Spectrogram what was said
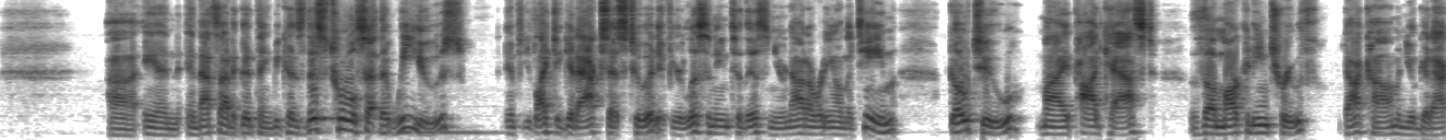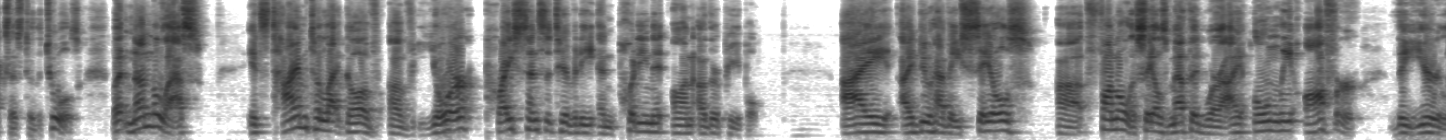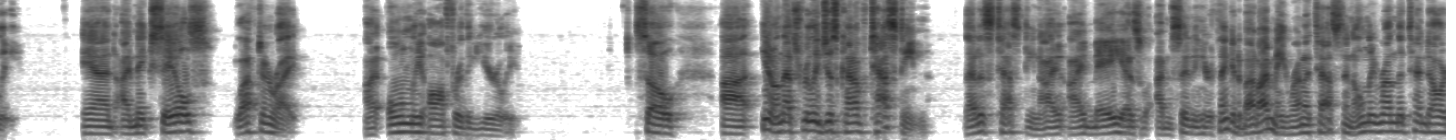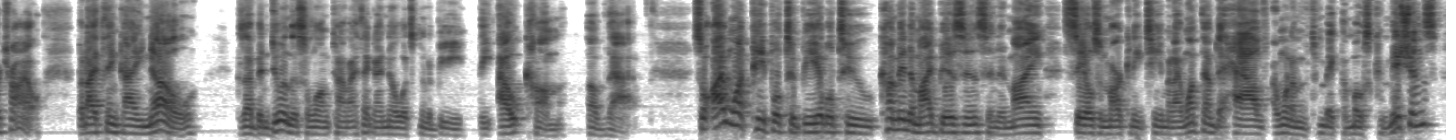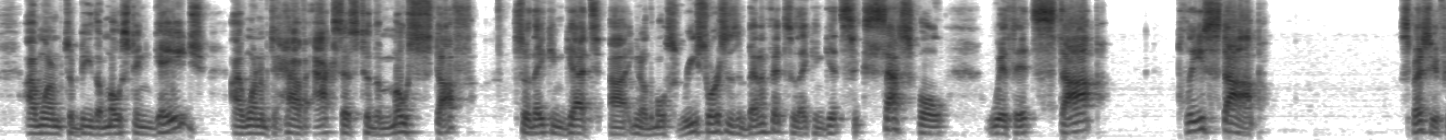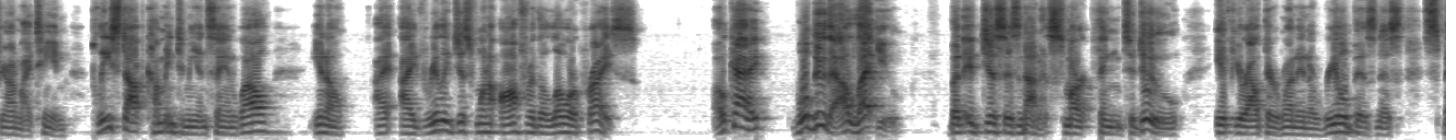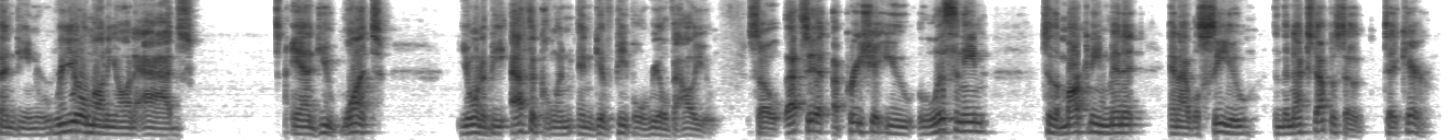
Uh, and, and that's not a good thing because this tool set that we use, if you'd like to get access to it, if you're listening to this and you're not already on the team, go to my podcast, themarketingtruth.com, and you'll get access to the tools. But nonetheless, it's time to let go of, of your price sensitivity and putting it on other people. I, I do have a sales uh, funnel, a sales method where I only offer the yearly and I make sales left and right. I only offer the yearly. So, uh, you know, and that's really just kind of testing. That is testing. I, I may, as I'm sitting here thinking about, it, I may run a test and only run the $10 trial. But I think I know because I've been doing this a long time, I think I know what's going to be the outcome of that. So I want people to be able to come into my business and in my sales and marketing team, and I want them to have, I want them to make the most commissions. I want them to be the most engaged. I want them to have access to the most stuff so they can get, uh, you know, the most resources and benefits so they can get successful with it. Stop, please stop, especially if you're on my team, please stop coming to me and saying, well, you know, I, I really just want to offer the lower price. Okay, we'll do that. I'll let you. But it just is not a smart thing to do if you're out there running a real business, spending real money on ads, and you want you want to be ethical and, and give people real value. So that's it. I appreciate you listening to the marketing minute, and I will see you in the next episode. Take care.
